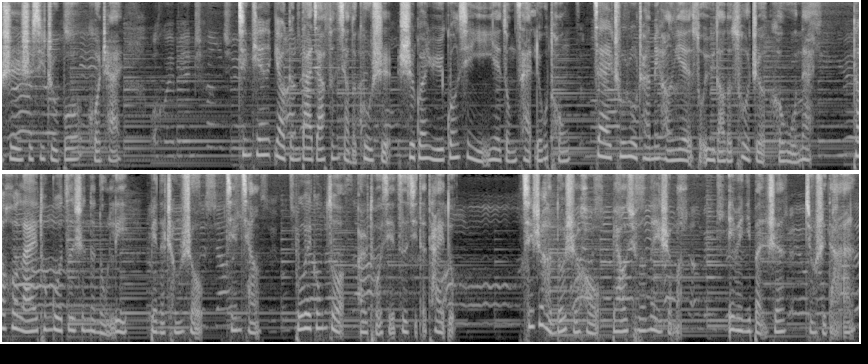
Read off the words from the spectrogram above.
我是实习主播火柴。今天要跟大家分享的故事是关于光线影业总裁刘同在初入传媒行业所遇到的挫折和无奈，到后来通过自身的努力变得成熟坚强，不为工作而妥协自己的态度。其实很多时候不要去问为什么，因为你本身就是答案。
